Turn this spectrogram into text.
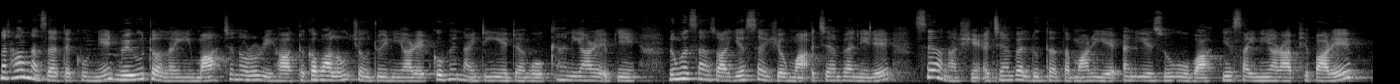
2021ခုနှစ်ຫນွေဦးတော်လိုင်းကြီးမှာကျွန်တော်တို့တွေဟာတကမ္ဘာလုံးကြုံတွေ့နေရတဲ့ COVID-19 ရဲ့ဒဏ်ကိုခံနေရတဲ့အပြင်လူမဆန်စွာရက်ဆက်ရုံမှာအကြမ်းဖက်နေတဲ့ဆက်အာဏာရှင်အကြမ်းဖက်လူသက်သမားတွေရဲ့အန္တရာယ်ဆိုးကိုပါရင်ဆိုင်နေရတာဖြစ်ပါတယ်။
